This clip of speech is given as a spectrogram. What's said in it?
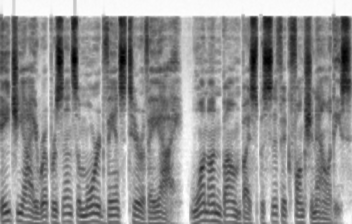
AGI represents a more advanced tier of AI, one unbound by specific functionalities.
